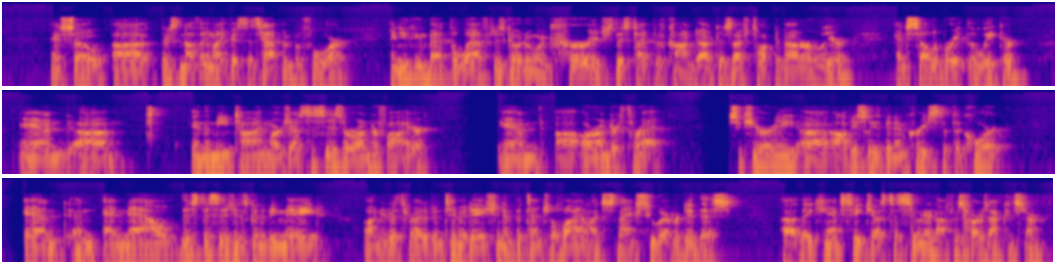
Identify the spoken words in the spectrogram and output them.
And so uh, there's nothing like this that's happened before. And you can bet the left is going to encourage this type of conduct, as I've talked about earlier, and celebrate the leaker. And uh, in the meantime, our justices are under fire and uh, are under threat. Security uh, obviously has been increased at the court, and and and now this decision is going to be made under the threat of intimidation and potential violence, thanks to whoever did this. Uh, they can't see justice soon enough, as far as I'm concerned.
